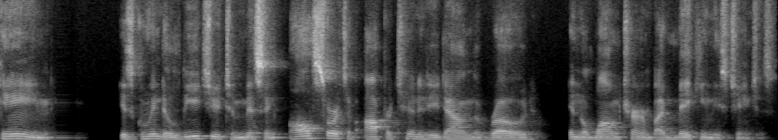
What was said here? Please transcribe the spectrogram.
gain is going to lead you to missing all sorts of opportunity down the road in the long term by making these changes.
